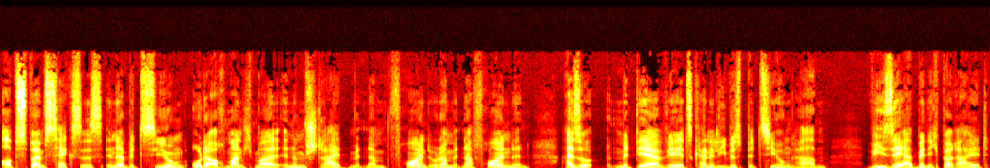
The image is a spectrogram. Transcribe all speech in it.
Ob es beim Sex ist, in einer Beziehung oder auch manchmal in einem Streit mit einem Freund oder mit einer Freundin, also mit der wir jetzt keine Liebesbeziehung haben. Wie sehr bin ich bereit,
